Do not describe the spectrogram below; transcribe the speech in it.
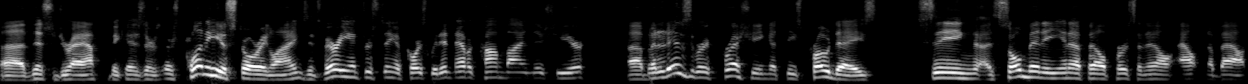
uh, this draft? Because there's there's plenty of storylines. It's very interesting. Of course, we didn't have a combine this year, uh, but it is refreshing at these pro days seeing uh, so many NFL personnel out and about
